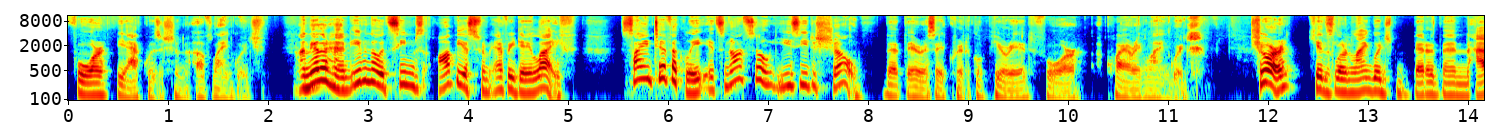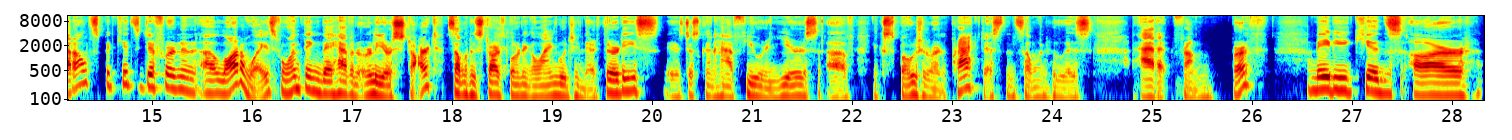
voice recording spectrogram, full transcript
for the acquisition of language. On the other hand, even though it seems obvious from everyday life, scientifically it's not so easy to show that there is a critical period for acquiring language. Sure, kids learn language better than adults, but kids differ in a lot of ways. For one thing, they have an earlier start. Someone who starts learning a language in their 30s is just going to have fewer years of exposure and practice than someone who is at it from birth. Maybe kids are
